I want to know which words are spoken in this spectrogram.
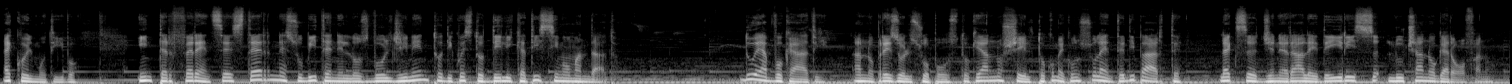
Ecco il motivo interferenze esterne subite nello svolgimento di questo delicatissimo mandato. Due avvocati hanno preso il suo posto che hanno scelto come consulente di parte l'ex generale dei RIS Luciano Garofano.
